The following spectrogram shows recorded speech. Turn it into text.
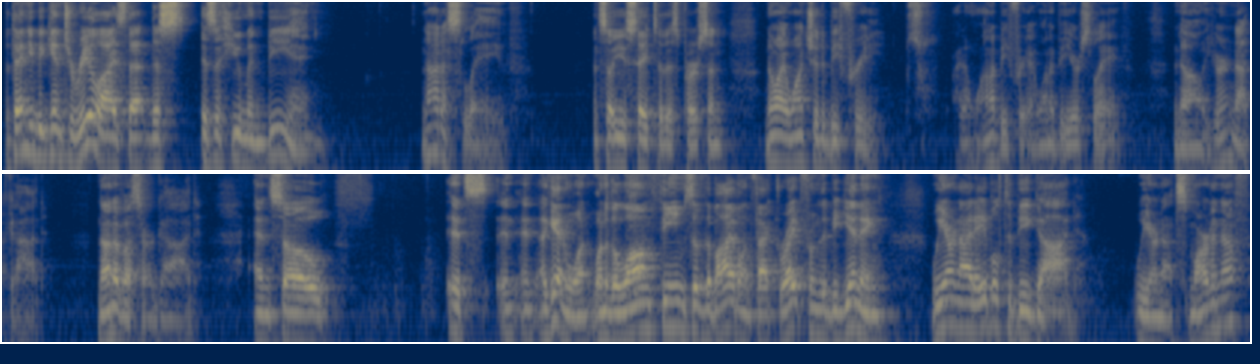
But then you begin to realize that this is a human being, not a slave. And so you say to this person, "No, I want you to be free." I don't want to be free. I want to be your slave. No, you're not God. None of us are God. And so it's, and, and again, one, one of the long themes of the Bible, in fact, right from the beginning, we are not able to be God. We are not smart enough.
